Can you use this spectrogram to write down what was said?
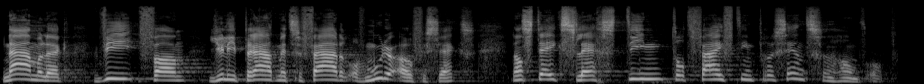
namelijk wie van jullie praat met zijn vader of moeder over seks, dan steekt slechts 10 tot 15 procent zijn hand op.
